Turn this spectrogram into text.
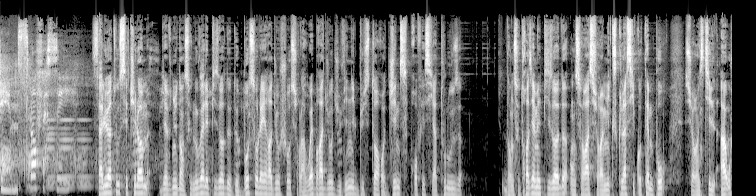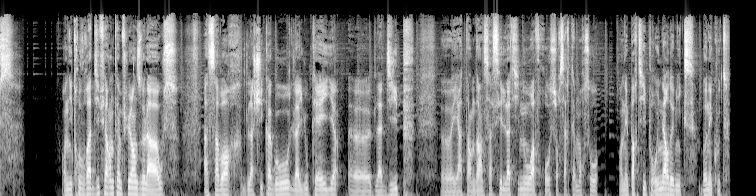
James. Prophecy. Salut à tous, c'est Chillom. Bienvenue dans ce nouvel épisode de Beau Soleil Radio Show sur la web radio du Vinyl Bustor James Prophecy à Toulouse. Dans ce troisième épisode, on sera sur un mix classique au tempo, sur un style house. On y trouvera différentes influences de la house, à savoir de la Chicago, de la UK, euh, de la deep, euh, et à tendance assez latino-afro sur certains morceaux. On est parti pour une heure de mix. Bonne écoute.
